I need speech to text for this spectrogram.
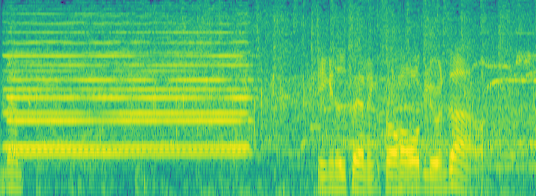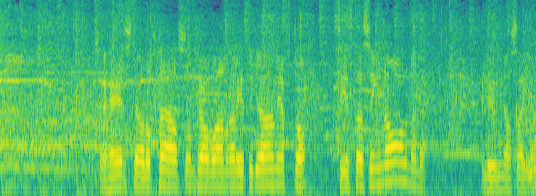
men ingen utdelning för Haglund där. Så Hedstål och Persson på varandra lite grann efter sista signal, men det lugnar sig igen.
